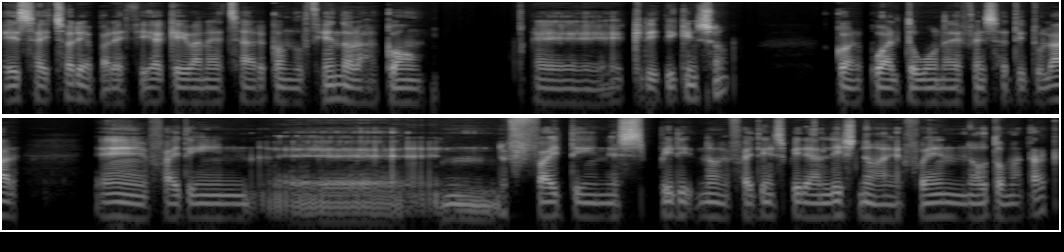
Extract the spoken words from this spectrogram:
Esa historia parecía que iban a estar conduciéndola con eh, Chris Dickinson, con el cual tuvo una defensa titular en Fighting eh, Fighting Spirit no en Fighting Spirit Unleashed no eh, fue en Automatic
